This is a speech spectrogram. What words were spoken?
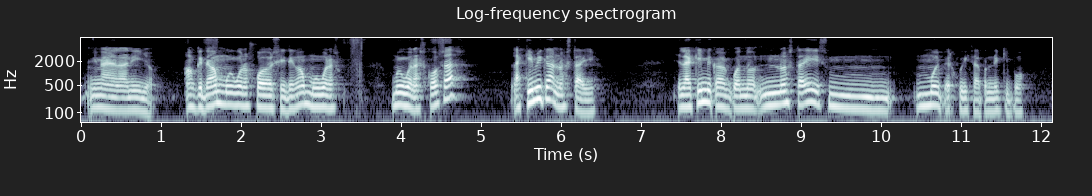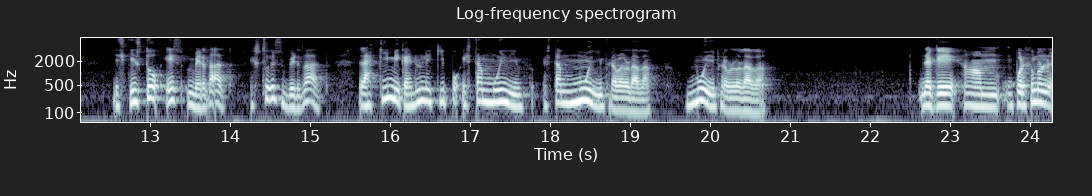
ganar el anillo. Aunque tengan muy buenos jugadores y tengan muy buenas, muy buenas cosas, la química no está ahí. Y la química cuando no está ahí es muy perjudicial para un equipo. Es que esto es verdad, esto es verdad. La química en un equipo está muy, está muy infravalorada, muy infravalorada. Ya que, por ejemplo,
